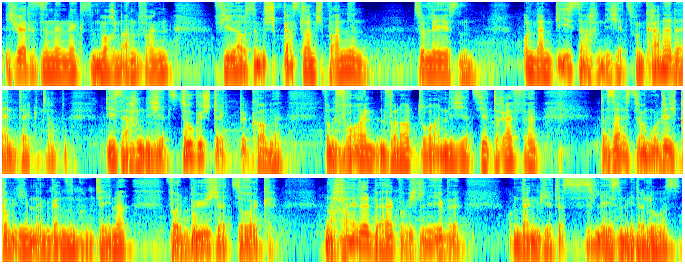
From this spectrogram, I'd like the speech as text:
ich werde jetzt in den nächsten Wochen anfangen, viel aus dem Gastland Spanien zu lesen. Und dann die Sachen, die ich jetzt von Kanada entdeckt habe, die Sachen, die ich jetzt zugesteckt bekomme, von Freunden, von Autoren, die ich jetzt hier treffe. Das heißt, vermutlich komme ich in einem ganzen Container voll Bücher zurück nach Heidelberg, wo ich lebe. Und dann geht das Lesen wieder los.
